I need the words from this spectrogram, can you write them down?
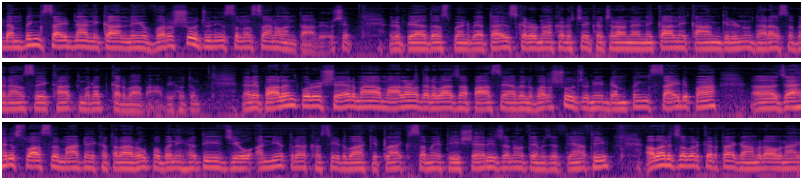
ડમ્પિંગ સાઇટના નિકાલની વર્ષો જૂની સમસ્યાનો અંત આવ્યો છે. રૂપિયા દસ પોઈન્ટ બેતાલીસ કરોડના ખર્ચે કચરાના નિકાલની કામગીરીનું ધારાસભ્યના હસ્તે ખાતમુહૂર્ત કરવામાં આવ્યું હતું. ત્યારે પાલનપુર શહેરમાં માલણ દરવાજા પાસે આવેલ વર્ષો જૂની ડમ્પિંગ સાઇટ પણ જાહેર સ્વાસ્થ્ય માટે ખતરારૂપ બની હતી. જેઓ અન્યત્ર ખસેડવા કેટલાક સમયથી શહેરીજનો તેમજ ત્યાંથી અવરજવર કરતા ગામડાઓના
